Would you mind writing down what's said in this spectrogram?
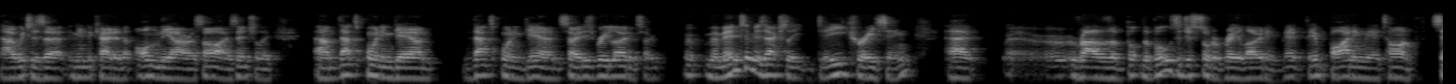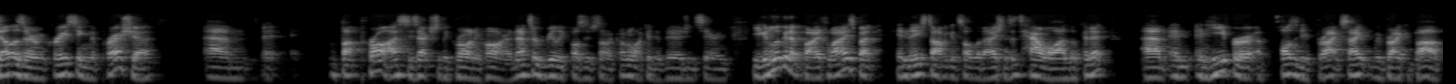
uh, which is a, an indicator that on the RSI essentially um, that's pointing down that's pointing down. So it is reloading. So momentum is actually decreasing. Uh, rather, the the bulls are just sort of reloading. They're, they're biding their time. Sellers are increasing the pressure, um, but price is actually grinding higher, and that's a really positive sign, kind of like a divergence there. And you can look at it both ways, but in these type of consolidations, that's how I look at it. Um, and and here for a positive break, say we break above,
